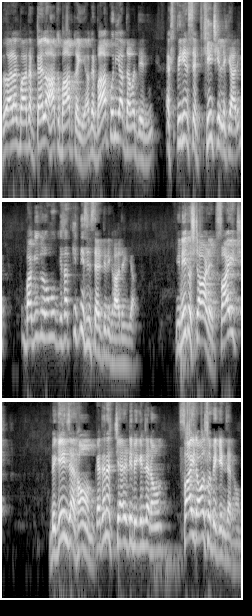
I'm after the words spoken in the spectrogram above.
الگ بات ہے، پہلا حق باپ کا ہی ہے۔ اگر باپ کو نہیں آپ دعوت دے رہی ایکسپیرینس سے کھینچ کے لے کے آ رہی، باقی کے لوگوں کے ساتھ کتنی سنسیرٹی دکھا دیں گے آپ؟ You need to start it fight begins at home کہتے ہیں نا charity begins at home fight also begins at home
